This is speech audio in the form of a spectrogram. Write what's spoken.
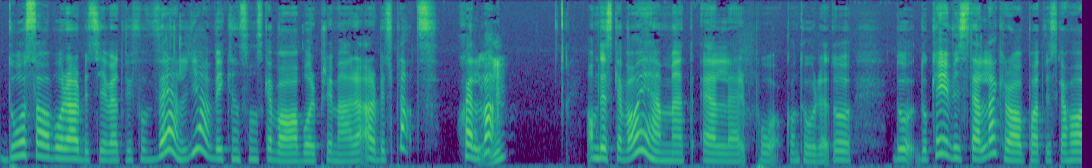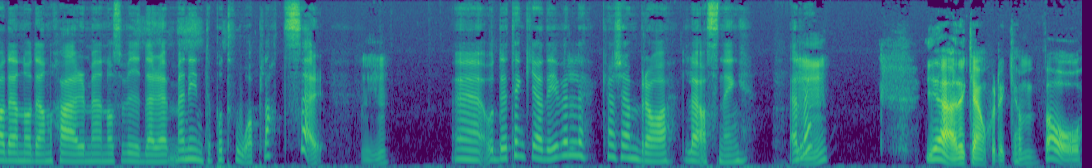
då sa vår arbetsgivare att vi får välja vilken som ska vara vår primära arbetsplats själva. Mm. Om det ska vara i hemmet eller på kontoret. Och då, då kan ju vi ställa krav på att vi ska ha den och den skärmen och så vidare, men inte på två platser. Mm. Eh, och det tänker jag, det är väl kanske en bra lösning, eller? Mm. Ja, det kanske det kan vara.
